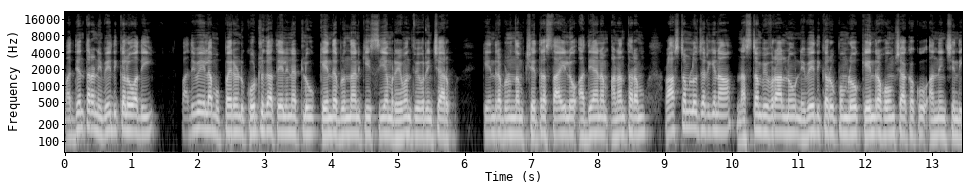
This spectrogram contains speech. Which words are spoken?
మధ్యంతర నివేదికలో అది పదివేల ముప్పై రెండు కోట్లుగా తేలినట్లు కేంద్ర బృందానికి సీఎం రేవంత్ వివరించారు. కేంద్ర బృందం క్షేత్రస్థాయిలో అధ్యయనం అనంతరం రాష్ట్రంలో జరిగిన నష్టం వివరాలను నివేదిక రూపంలో కేంద్ర హోంశాఖకు అందించింది.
